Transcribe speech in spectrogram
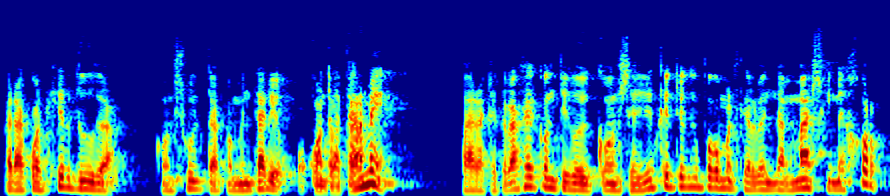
Para cualquier duda, consulta, comentario o contratarme para que trabaje contigo y conseguir que tu equipo comercial venda más y mejor,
